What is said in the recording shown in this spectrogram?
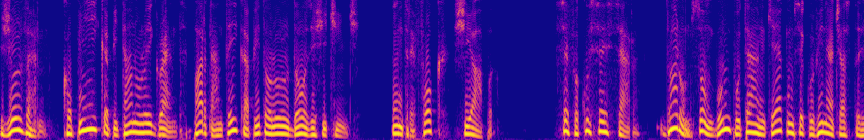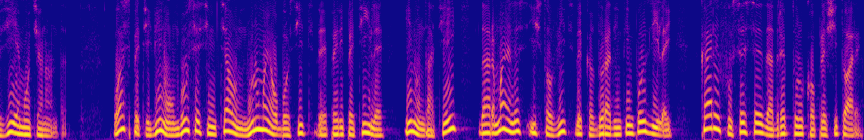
Jules Verne Copiii capitanului Grant Partea 1, capitolul 25 Între foc și apă Se făcuse seară. Doar un somn bun putea încheia cum se cuvine această zi emoționantă. Oaspeții din Ombu se simțeau nu numai obosiți de peripețiile inundației, dar mai ales istoviți de căldura din timpul zilei, care fusese de-a dreptul copleșitoare.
